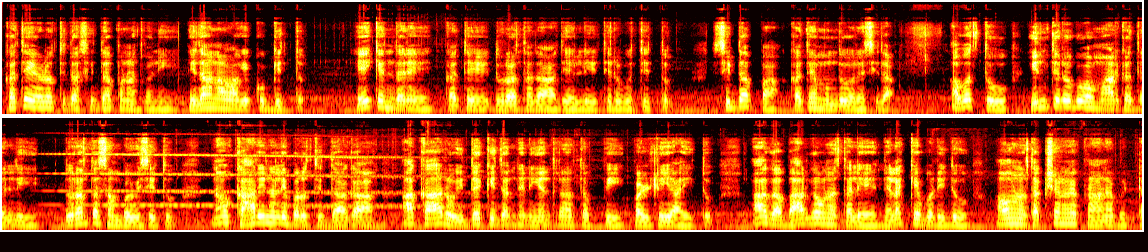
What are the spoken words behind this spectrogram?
ಕತೆ ಹೇಳುತ್ತಿದ್ದ ಸಿದ್ದಪ್ಪನ ಧ್ವನಿ ನಿಧಾನವಾಗಿ ಕುಗ್ಗಿತ್ತು. ಏಕೆಂದರೆ ಕತೆ ದುರಂತದ ಹಾದಿಯಲ್ಲಿ ತಿರುಗುತ್ತಿತ್ತು. ಸಿದ್ದಪ್ಪ ಕತೆ ಮುಂದುವರೆಸಿದ. ಅವತ್ತು ಹಿಂತಿರುಗುವ ಮಾರ್ಗದಲ್ಲಿ ದುರಂತ ಸಂಭವಿಸಿತು. ನಾವು ಕಾರಿನಲ್ಲಿ ಬರುತ್ತಿದ್ದಾಗ ಆ ಕಾರು ಇದ್ದಕ್ಕಿದ್ದಂತೆ ನಿಯಂತ್ರಣ ತಪ್ಪಿ ಪಲ್ಟಿಯಾಯಿತು. ಆಗ ಭಾರ್ಗವನ ತಲೆ ನೆಲಕ್ಕೆ ಬಡಿದು ಅವನು ತಕ್ಷಣವೇ ಪ್ರಾಣ ಬಿಟ್ಟ.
